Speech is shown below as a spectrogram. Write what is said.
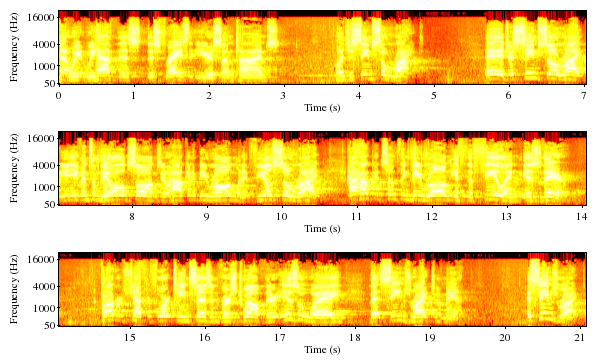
Now, we, we have this, this phrase that you hear sometimes well, it just seems so right. It just seems so right. Even some of the old songs, you know, how can it be wrong when it feels so right? How, how could something be wrong if the feeling is there? Proverbs chapter 14 says in verse 12, There is a way that seems right to a man it seems right.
